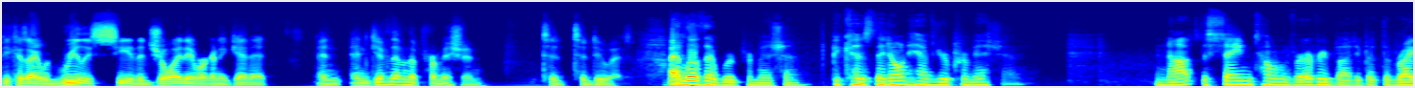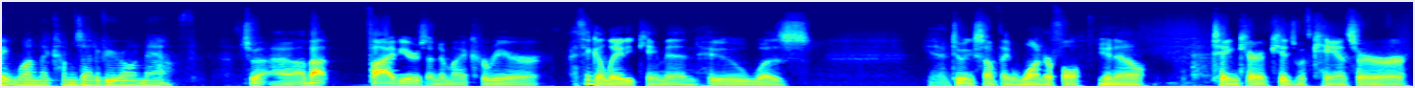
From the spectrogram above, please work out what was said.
Because I would really see the joy they were going to get it and, and give them the permission to, to do it. I love that word permission because they don't have your permission. Not the same tone for everybody, but the right one that comes out of your own mouth. So, uh, about five years into my career, I think a lady came in who was, you know, doing something wonderful, you know, taking care of kids with cancer or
